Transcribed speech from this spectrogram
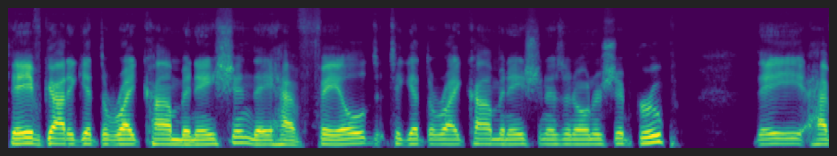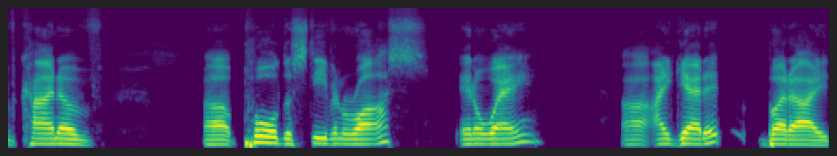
they've got to get the right combination. They have failed to get the right combination as an ownership group. They have kind of uh, pulled a Stephen Ross in a way. Uh, I get it, but I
